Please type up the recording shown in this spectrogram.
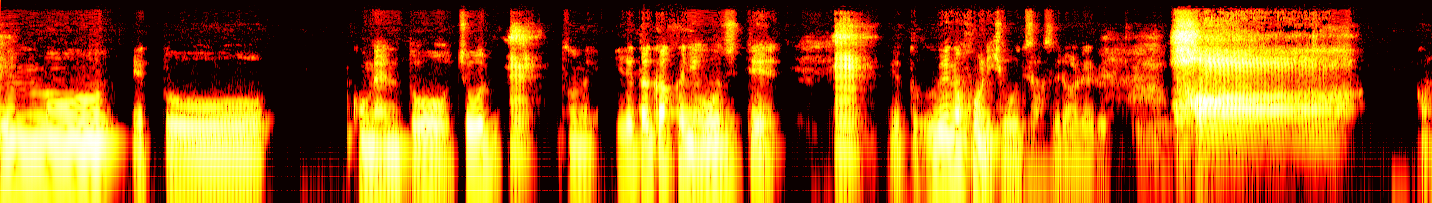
分の、えっと、コメントをちょう、その入れた額に応じて、うん。えっと、上の方に表示させられるっていうは。あ、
